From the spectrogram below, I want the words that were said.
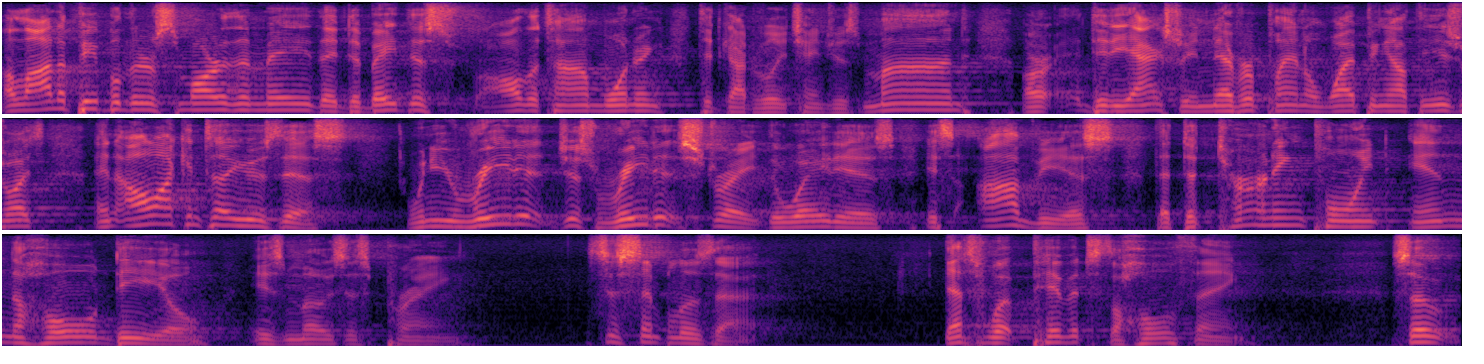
a lot of people that are smarter than me, they debate this all the time, wondering, did God really change his mind? Or did he actually never plan on wiping out the Israelites? And all I can tell you is this. When you read it, just read it straight the way it is. It's obvious that the turning point in the whole deal is Moses praying. It's as simple as that. That's what pivots the whole thing. So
